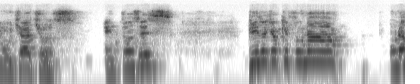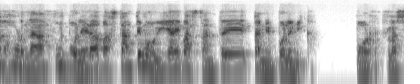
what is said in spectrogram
muchachos, entonces, pienso yo que fue una, una jornada futbolera bastante movida y bastante también polémica por las,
